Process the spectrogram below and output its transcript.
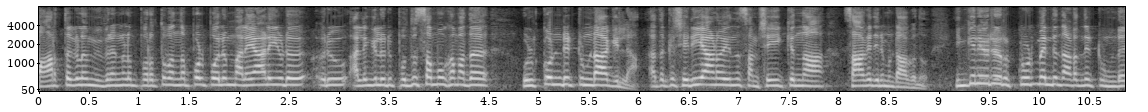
വാർത്തകളും വിവരങ്ങളും പുറത്തു വന്നപ്പോൾ പോലും മലയാളിയുടെ ഒരു അല്ലെങ്കിൽ ഒരു പൊതുസമൂഹം അത് ഉൾക്കൊണ്ടിട്ടുണ്ടാകില്ല. അതൊക്കെ ശരിയാണോ എന്ന് സംശയിക്കുന്ന സാഹചര്യം ഉണ്ടാകുന്നു ഇങ്ങനെയൊരു റിക്രൂട്ട്മെന്റ് നടന്നിട്ടുണ്ട്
